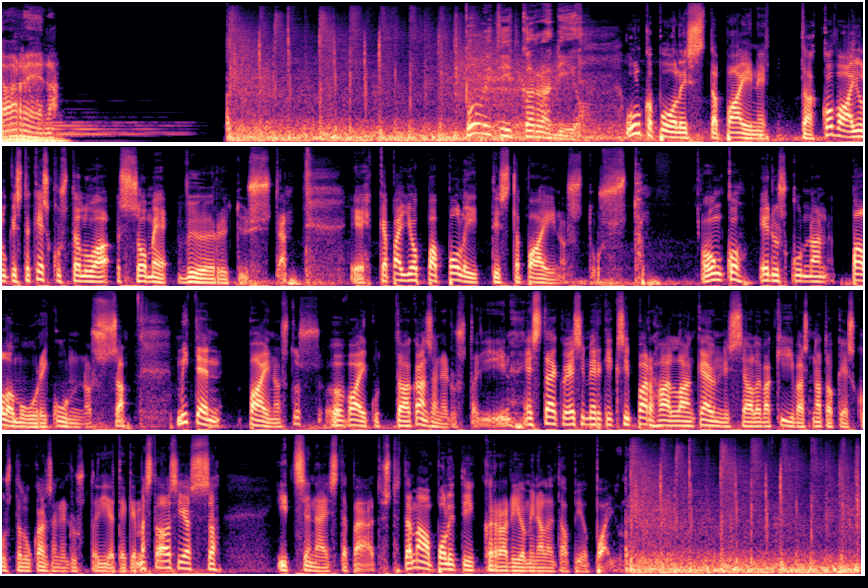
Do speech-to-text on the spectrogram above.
Yle Areena. Politiikka Radio. Ulkopuolista painetta, kovaa julkista keskustelua, somevyörytystä, ehkäpä jopa poliittista painostusta. Onko eduskunnan palomuuri kunnossa? Miten painostus vaikuttaa kansanedustajiin? Estääkö esimerkiksi parhaillaan käynnissä oleva kiivas NATO-keskustelu kansanedustajia tekemästä asiassa itsenäistä päätöstä? Tämä on Politiikka Radio, minä olen Tapio Pajunen.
